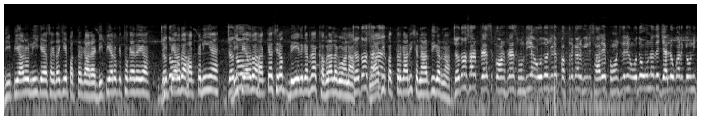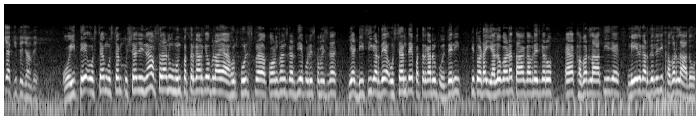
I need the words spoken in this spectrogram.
ਡੀਪੀਆਰਓ ਨਹੀਂ ਕਹਿ ਸਕਦਾ ਕਿ ਇਹ ਪੱਤਰਕਾਰ ਹੈ। ਡੀਪੀਆਰਓ ਕਿੱਥੋਂ ਕਹਿ ਦੇਗਾ? ਡੀਪੀਆਰਓ ਦਾ ਹੱਕ ਨਹੀਂ ਹੈ। ਡੀਪੀਆਰਓ ਦਾ ਹੱਕ ਹੈ ਸਿਰਫ ਬੇਲ ਕਰਨਾ ਖਬਰਾਂ ਲਗਵਾਉਣਾ ਨਾ ਕਿ ਪੱਤਰਕਾਰੀ ਸ਼ਨਾਰਤੀ ਕਰਨਾ। ਜਦੋਂ ਸਰ ਪ੍ਰੈਸ ਕਾਨਫਰੰਸ ਹੁੰਦੀ ਆ ਉਦੋਂ ਜਿਹੜੇ ਪੱਤਰਕਾਰ ਵੀਰ ਸਾਰੇ ਪਹੁੰਚਦੇ ਨੇ ਉਦੋਂ ਉਹਨਾਂ ਦੇ ਜੈਲੋ ਕਾਰਡ ਕਿਉਂ ਨਹੀਂ ਚੈੱਕ ਕੀਤੇ ਜਾਂਦੇ? ਉਹੀ ਤੇ ਉਸ ਟਾਈਮ ਉਸ ਟਾਈਮ ਪੁੱਛਣਾ ਚਾਹੀਦਾ ਨਾ ਅਫਸਰਾਂ ਨੂੰ ਹੁਣ ਪੱਤਰਕਾਰ ਕਿਉਂ ਬੁਲਾਇਆ? ਹੁਣ ਪੁਲਿਸ ਕਾਨਫਰੰਸ ਕਰਦੀ ਹੈ ਪੁਲਿਸ ਕਮਿਸ਼ਨਰ ਜਾਂ ਡੀਸੀ ਕਰਦੇ ਆ ਉਸ ਟਾਈਮ ਤੇ ਪੱਤਰਕਾਰ ਨੂੰ ਪੁੱਛਦੇ ਨਹੀਂ ਕਿ ਤੁਹਾਡਾ ਯੈਲੋ ਕਾਰਡ ਹੈ ਤਾਂ ਕਵਰੇਜ ਕਰੋ। ਇਹ ਖਬਰ ਲਾਤੀ ਜੇ ਮੇਲ ਕਰ ਦਿੰਦੇ ਜੀ ਖਬਰ ਲਾ ਦਿਓ।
